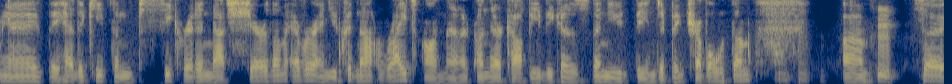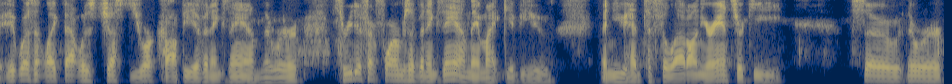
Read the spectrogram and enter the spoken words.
you know, they had to keep them secret and not share them ever and you could not write on their on their copy because then you'd be into big trouble with them um, Hmm. so it wasn't like that was just your copy of an exam there were three different forms of an exam they might give you and you had to fill out on your answer key so there were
